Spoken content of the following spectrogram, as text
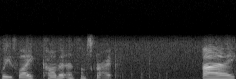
please like, comment, and subscribe. Bye.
